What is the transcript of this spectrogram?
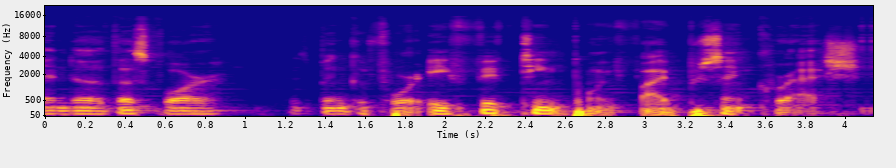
and uh, thus far has been good for a 15.5% crash.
